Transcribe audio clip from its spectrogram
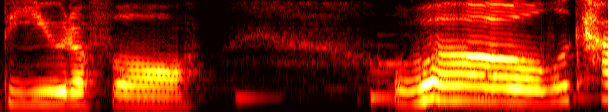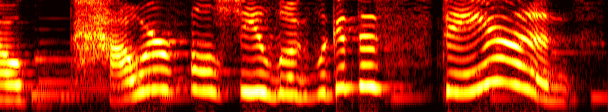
beautiful. Whoa, look how powerful she looks. Look at this stance.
